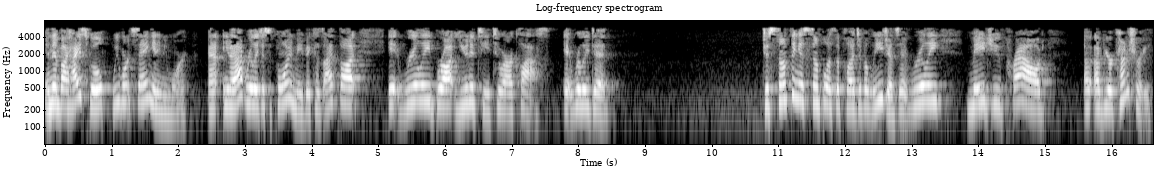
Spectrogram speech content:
And then by high school, we weren't saying it anymore. And, you know, that really disappointed me because I thought it really brought unity to our class. It really did. Just something as simple as the Pledge of Allegiance. It really made you proud of your country.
